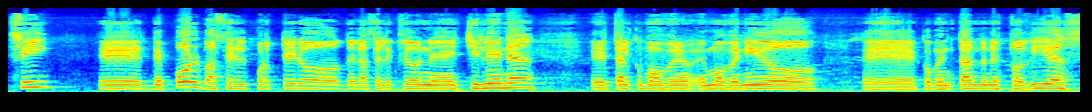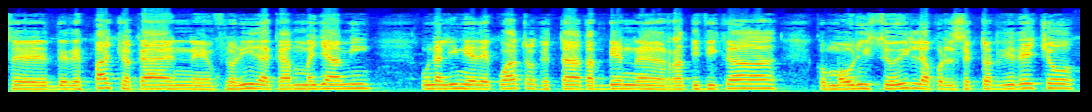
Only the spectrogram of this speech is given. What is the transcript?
Sí, eh, De Paul va a ser el portero de la selección eh, chilena, eh, tal como hemos venido eh, comentando en estos días de despacho acá en, Florida, acá en Miami, una línea de cuatro que está también ratificada con Mauricio Isla por el sector derecho,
